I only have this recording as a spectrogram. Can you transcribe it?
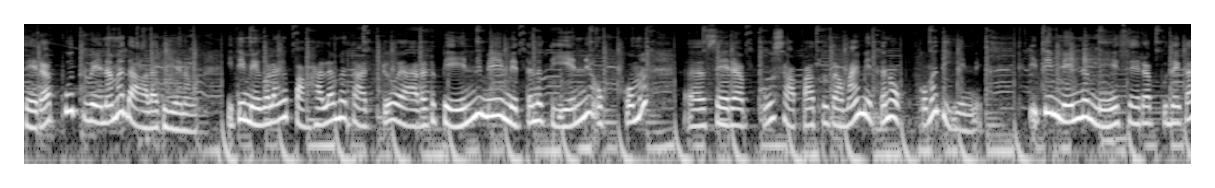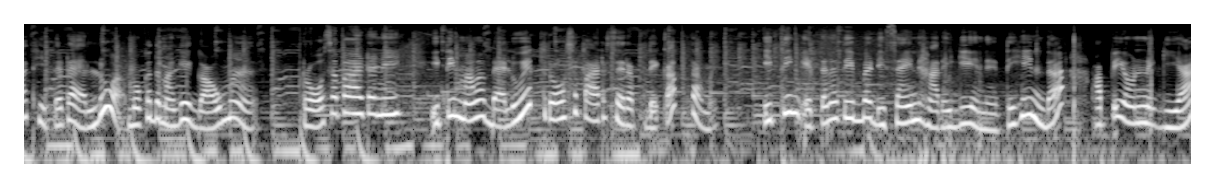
සෙරප්පුත් වෙනම දාලා තියෙනවා. ඉතින් මේගොලගේ පහළම තට්ටු ඔයාලට පේන්නේ මේ මෙතන තියෙන්නේ ඔක්කොම සෙරප්පු සපත්තු තමයි මෙතන ඔක්කොම තියෙන්නේ. ඉතින් මෙන්න මේ සෙරප්පු දෙකත් හිතට ඇල්ලුවා මොකද මගේ ගෞම රෝස පාටනේ ඉතින් මම බැලුවෙත් රෝස පාට සෙරප් දෙකක් තමයි ඉතිං එතන තිබ්බ ඩිසයින් හරිගිය නැති හින්දා අපි ඔන්න ගියා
